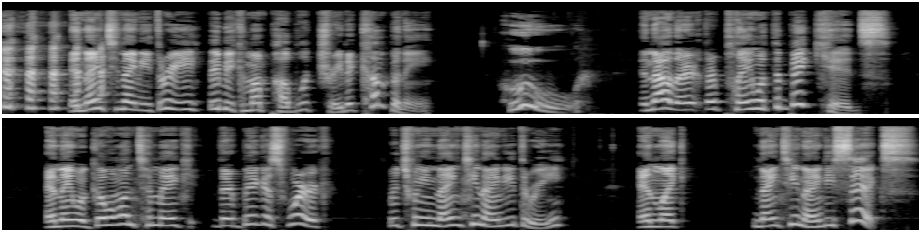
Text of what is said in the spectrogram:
In 1993, they become a public traded company. Who? And now they're they're playing with the big kids. And they would go on to make their biggest work between 1993 and like 1996,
